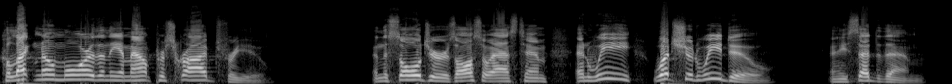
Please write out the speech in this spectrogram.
Collect no more than the amount prescribed for you. And the soldiers also asked him, And we, what should we do? And he said to them,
